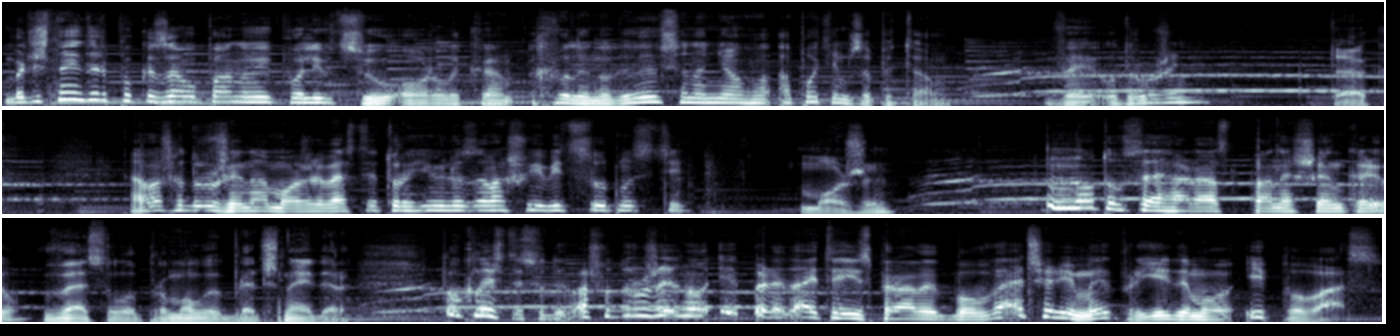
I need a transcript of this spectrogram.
Бретшнейдер показав панові полівцю орлика, хвилину дивився на нього, а потім запитав: Ви одружені? Так, А ваша дружина може вести торгівлю за вашої відсутності? може. Ну, то все гаразд, пане шинкарю. Весело промовив Бретшнейдер. Покличте сюди вашу дружину і передайте їй справи, бо ввечері ми приїдемо і по вас.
